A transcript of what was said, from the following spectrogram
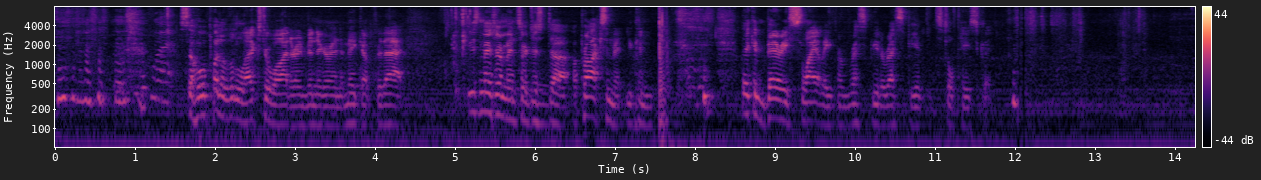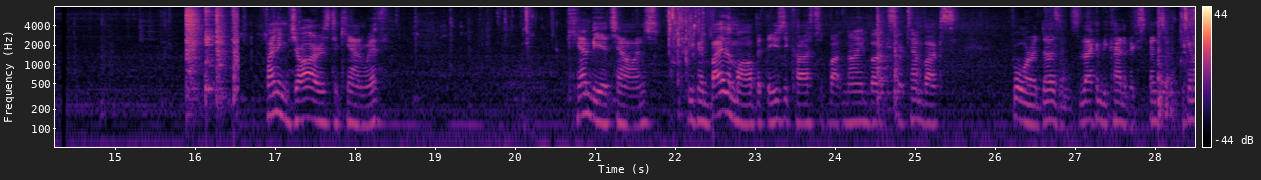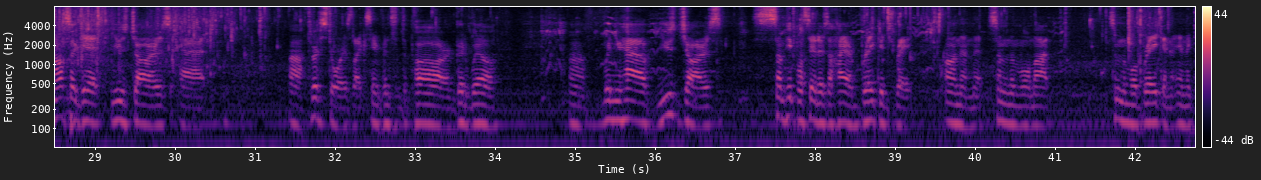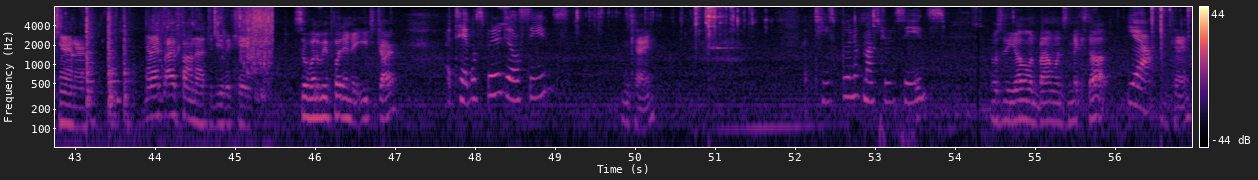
so we'll put a little extra water and vinegar in to make up for that. These measurements are just uh, approximate. You can, they can vary slightly from recipe to recipe and it still tastes good. Finding jars to can with can be a challenge. You can buy them all, but they usually cost about nine bucks or ten bucks for a dozen, so that can be kind of expensive. You can also get used jars at uh, thrift stores like St. Vincent de Paul or Goodwill. Um, when you have used jars, some people say there's a higher breakage rate on them, that some of them will not, some of them will break in, in the canner. And I've, I've found that to be the case. So what do we put into each jar? A tablespoon of dill seeds, Okay. A teaspoon of mustard seeds. Those are the yellow and brown ones mixed up. Yeah. Okay.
